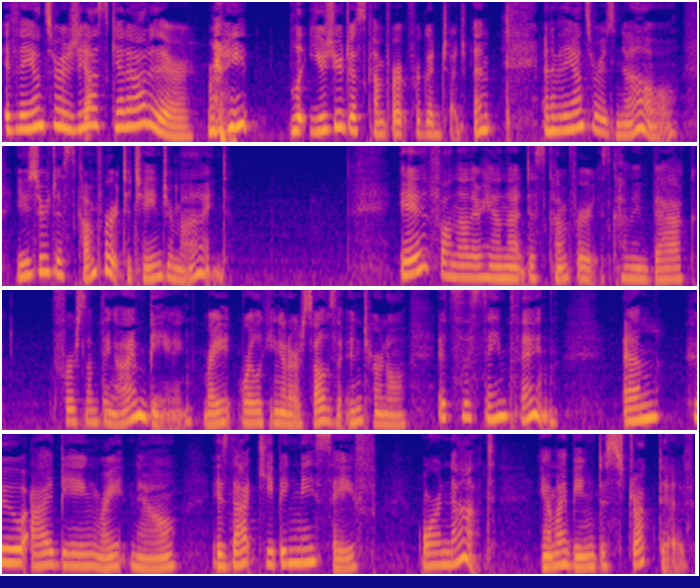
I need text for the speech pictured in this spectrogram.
if the answer is yes, get out of there, right? Use your discomfort for good judgment. And if the answer is no, use your discomfort to change your mind. If, on the other hand, that discomfort is coming back for something I'm being, right? We're looking at ourselves, the internal, it's the same thing. Am who I being right now, is that keeping me safe or not? Am I being destructive?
